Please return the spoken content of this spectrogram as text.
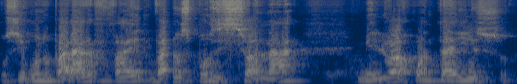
o segundo parágrafo vai, vai nos posicionar melhor quanto a isso.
